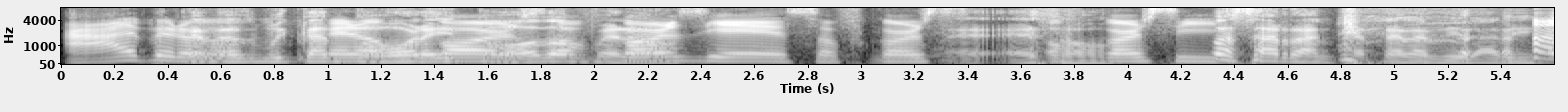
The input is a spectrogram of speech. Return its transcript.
Ay, pero. Porque no es muy pero cantora y of course, todo, of pero- course, yes, of course. Eh, Eso. Of course, sí. Pues arráncatela, mi Dari.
